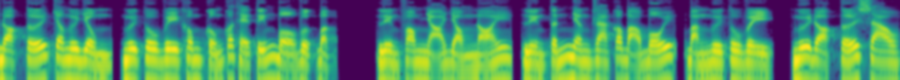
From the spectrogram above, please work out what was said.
đoạt tới cho ngươi dùng, ngươi tu vi không cũng có thể tiến bộ vượt bậc. Liền Phong nhỏ giọng nói, liền tính nhân ra có bảo bối, bằng ngươi tu vi, ngươi đoạt tới sao?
